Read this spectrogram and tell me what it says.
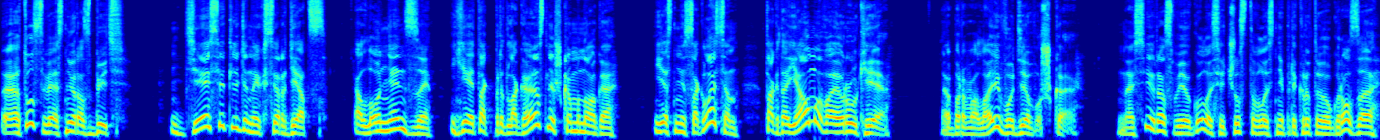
«Эту связь не разбить!» «Десять ледяных сердец! Алло, няньзы, я и так предлагаю слишком много. Если не согласен, тогда я умываю руки!» Оборвала его девушка. На сей раз в её голосе чувствовалась неприкрытая угроза,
